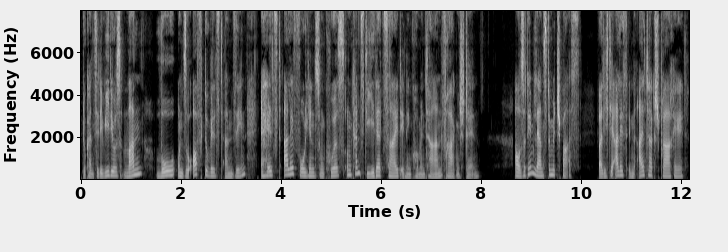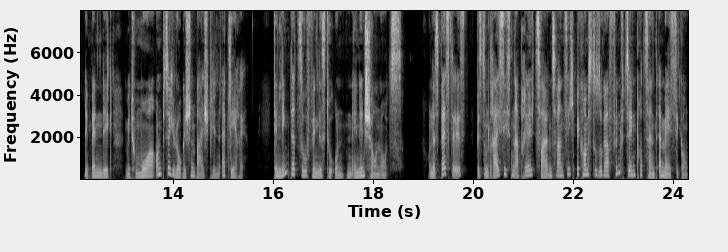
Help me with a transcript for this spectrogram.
Du kannst dir die Videos wann, wo und so oft du willst ansehen, erhältst alle Folien zum Kurs und kannst jederzeit in den Kommentaren Fragen stellen. Außerdem lernst du mit Spaß, weil ich dir alles in Alltagssprache, lebendig, mit Humor und psychologischen Beispielen erkläre. Den Link dazu findest du unten in den Show Notes. Und das Beste ist, bis zum 30. April 2022 bekommst du sogar 15% Ermäßigung.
